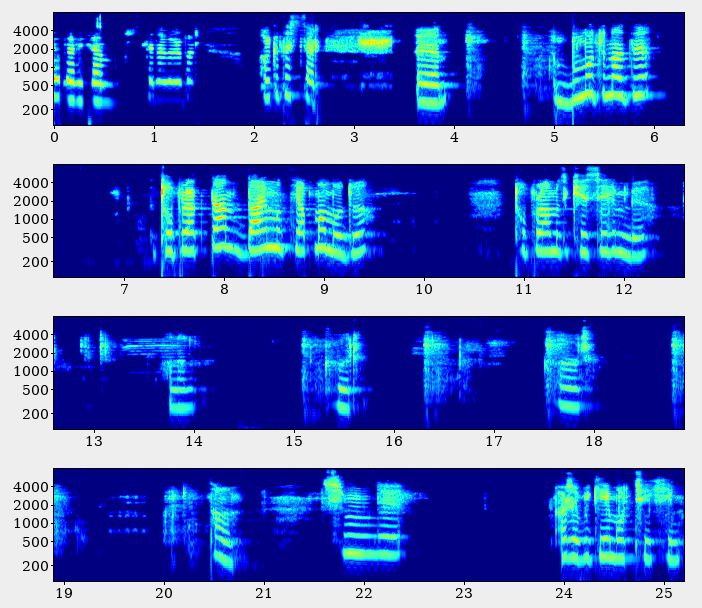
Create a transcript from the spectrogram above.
Arkadaşlar sizlerle beraber arkadaşlar e, bu modun adı topraktan diamond yapma modu. Toprağımızı keselim bir. Alalım. Kır. Kır. Tamam. Şimdi Acaba bir game mode çekeyim.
